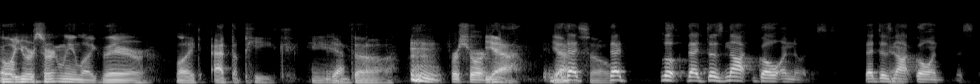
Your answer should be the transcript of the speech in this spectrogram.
Oh, you were certainly like there, like at the peak, and yeah. uh, for sure. Yeah, yeah. That, so that look, that does not go unnoticed. That does yeah. not go unnoticed.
